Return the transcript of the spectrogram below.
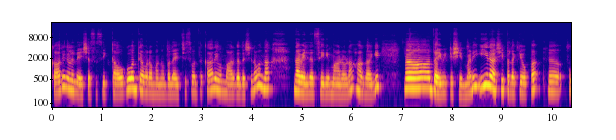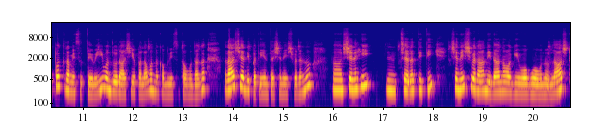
ಕಾರ್ಯಗಳಲ್ಲಿ ಯಶಸ್ಸು ಸಿಗ್ತಾ ಹೋಗುವಂತೆ ಅವರ ಮನೋಬಲ ಹೆಚ್ಚಿಸುವಂಥ ಕಾರ್ಯ ಮಾರ್ಗದರ್ಶನವನ್ನು ನಾವೆಲ್ಲ ಸೇರಿ ಮಾಡೋಣ. ಹಾಗಾಗಿ ದಯವಿಟ್ಟು ಶೇರ್ ಮಾಡಿ. ಈ ರಾಶಿ ಫಲಕ್ಕೆ ಉಪ ಉಪಕ್ರಮಿಸುತ್ತೇವೆ. ಈ ಒಂದು ರಾಶಿಯ ಫಲವನ್ನು ಗಮನಿಸುತ್ತಾ ಹೋದಾಗ ರಾಶಿ ಅಧಿಪತಿ ಅಂತ ಶನೇಶ್ವರನು ಶನಹಿ ಚರತಿಥಿ, ಶನೇಶ್ವರ ನಿಧಾನವಾಗಿ ಹೋಗುವವನು. ಲಾಸ್ಟ್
